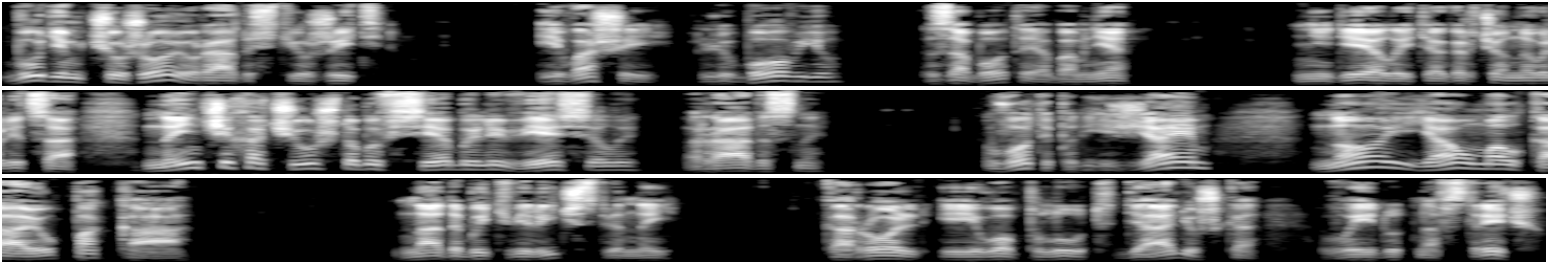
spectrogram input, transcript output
Будем чужою радостью жить. И вашей любовью, заботой обо мне. Не делайте огорченного лица. Нынче хочу, чтобы все были веселы, радостны. Вот и подъезжаем, но я умолкаю пока. Надо быть величественной. Король и его плут-дядюшка выйдут навстречу.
